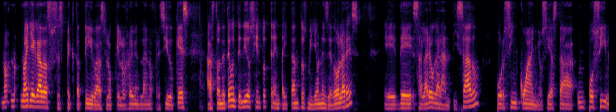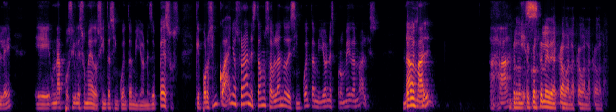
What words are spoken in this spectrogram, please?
no, ha llegado a sus expectativas lo que los Ravens le han ofrecido, que es, hasta donde tengo entendido, 130 y tantos millones de dólares eh, de salario garantizado por cinco años y hasta un posible, eh, una posible suma de 250 millones de pesos. Que por cinco años, Fran, estamos hablando de 50 millones promedio anuales. Nada mal. Ajá. Perdón, te corté la idea, cábala, cábala, cábala.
